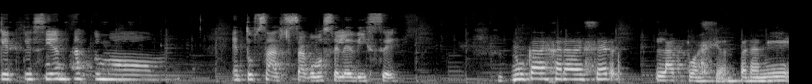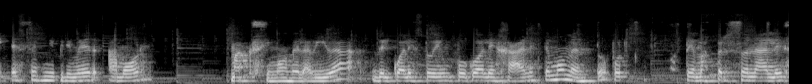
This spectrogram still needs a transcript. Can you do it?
que te sientas como en tu salsa, como se le dice. Nunca dejará de ser la actuación. Para mí ese es mi primer amor máximo de la vida, del cual estoy un poco alejada en este momento por temas personales,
